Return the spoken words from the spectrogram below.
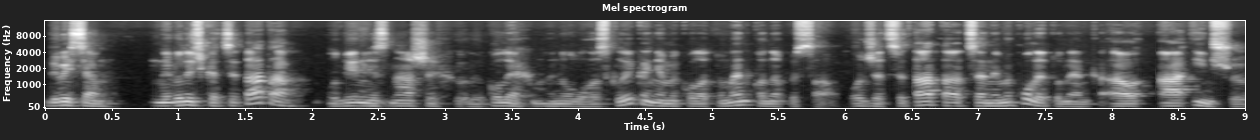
Дивися, невеличка цитата. Один із наших е, колег минулого скликання Микола Томенко написав. Отже, цитата це не Миколи Тоненка, а, а іншої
